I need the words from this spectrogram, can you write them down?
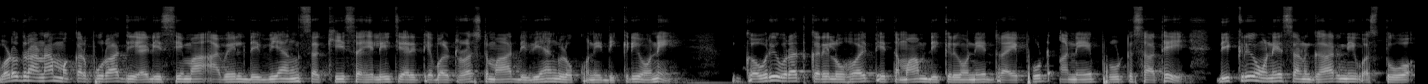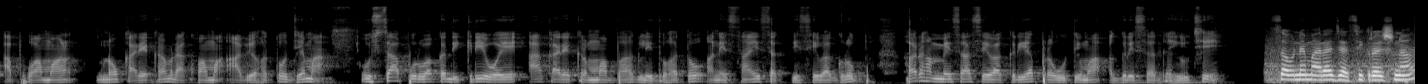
વડોદરાના મકરપુરા જીઆઈડીસીમાં આવેલ દિવ્યાંગ સખી સહેલી ચેરિટેબલ ટ્રસ્ટમાં દિવ્યાંગ લોકોની દીકરીઓને ગૌરી વ્રત કરેલું હોય તે તમામ દીકરીઓને ડ્રાયફ્રૂટ અને ફ્રૂટ સાથે દીકરીઓને શણગારની વસ્તુઓ આપવામાંનો કાર્યક્રમ રાખવામાં આવ્યો હતો. જેમાં ઉત્સાહપૂર્વક દીકરીઓએ આ કાર્યક્રમમાં ભાગ લીધો હતો અને સાંઈ શક્તિ સેવા ગ્રુપ હર હંમેશા સેવાક્રિય પ્રવૃત્તિમાં અગ્રેસર રહ્યું છે. સૌને મારા જય શ્રી કૃષ્ણ.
